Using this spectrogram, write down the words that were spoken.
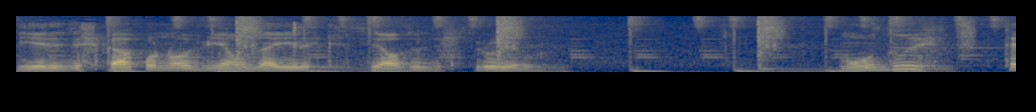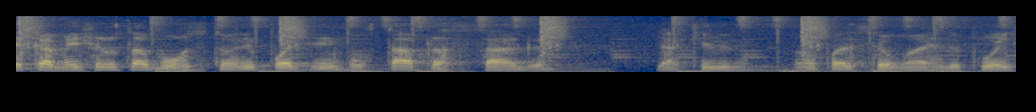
E eles escapam no avião da ilha que se autodestruiu. Mundus tecnicamente não tá morto, então ele pode voltar pra saga, já que ele não apareceu mais depois.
